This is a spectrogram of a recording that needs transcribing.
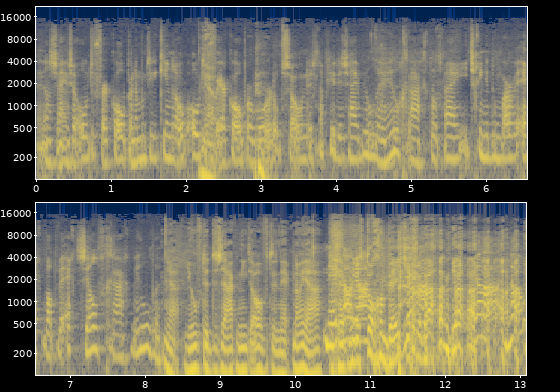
En dan zijn ze autoverkoper. En dan moeten die kinderen ook autoverkoper worden of zo. En dus, snap je? Dus hij wilde heel graag dat wij iets gingen doen waar we echt, wat we echt zelf graag wilden. Ja, je hoefde de zaak niet over te nemen. Nou ja, Nee, dat heb nou je ja. dus toch een beetje Ja. gedaan. Ja. Ja, nou,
